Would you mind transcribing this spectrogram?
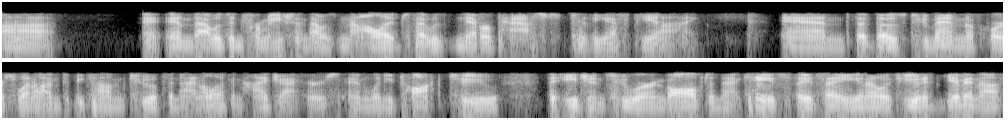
uh, and that was information, that was knowledge that was never passed to the FBI and that those two men, of course, went on to become two of the 9/11 hijackers. And when you talk to the agents who were involved in that case, they say, you know, if you had given us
